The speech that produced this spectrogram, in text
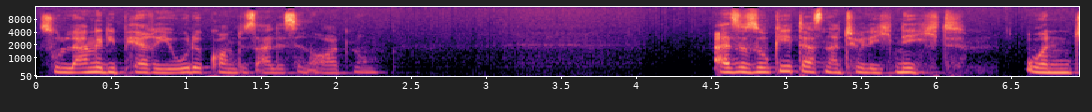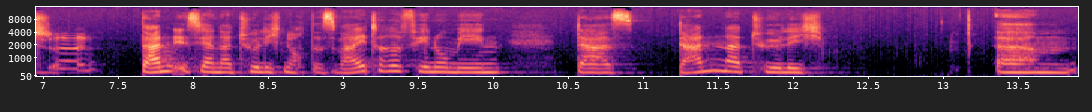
Solange die Periode kommt, ist alles in Ordnung. Also so geht das natürlich nicht. Und äh, dann ist ja natürlich noch das weitere Phänomen, dass dann natürlich ähm,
